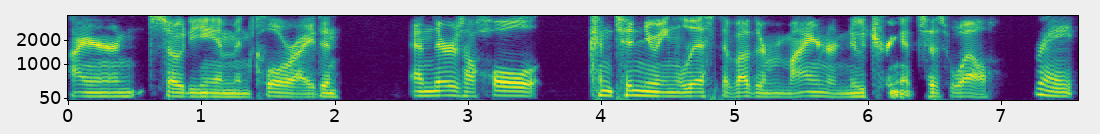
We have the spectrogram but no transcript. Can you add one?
iron, sodium, and chloride. And, and there's a whole continuing list of other minor nutrients as well. Right.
